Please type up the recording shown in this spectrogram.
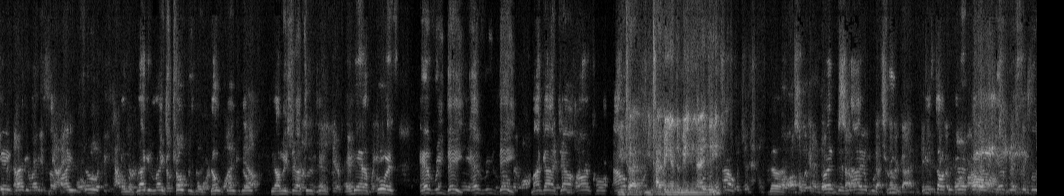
thing. Bragging rights is a fire show, and the bragging rights trophies are dope, dope, dope. Y'all make sure y'all tune in. And then of course, every day, every day, my guy John Encore You out, type you typing in the meeting ID. out the also looking at Devin undeniable truth. He's talking NFL every single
